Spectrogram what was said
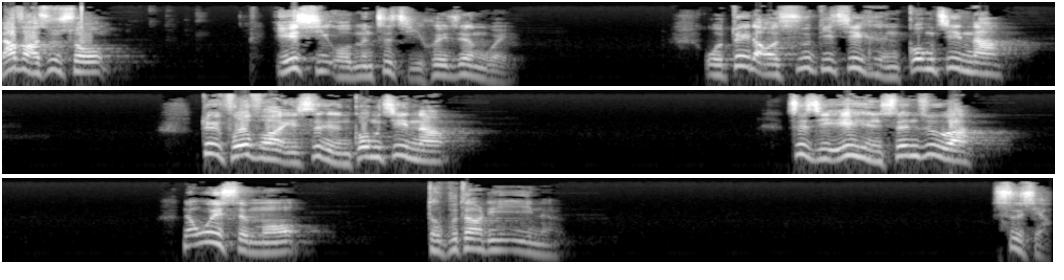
老法师说，也许我们自己会认为，我对老师的确很恭敬呐，对佛法也是很恭敬呐。自己也很深入啊，那为什么得不到利益呢？试想，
